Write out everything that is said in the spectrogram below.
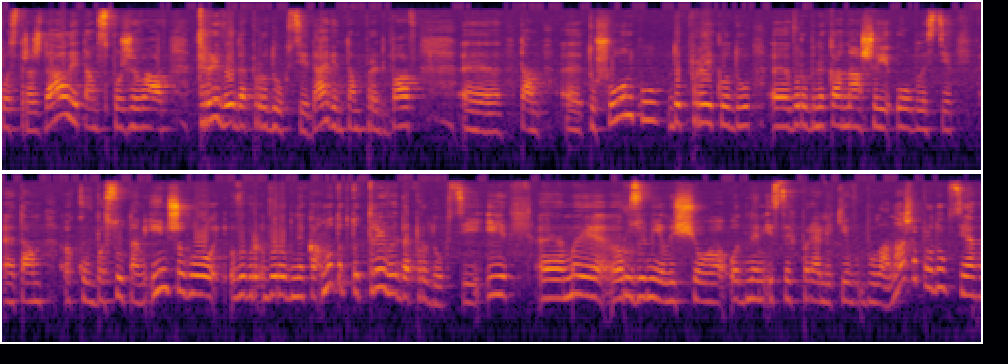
постраждалий, там споживав три види продукції. Да? Він там придбав е, там е, тушонку, до прикладу, е, виробника нашої області, там ковбасу там іншого виробника. Ну тобто три види продукції. І ми розуміли, що одним із цих переліків була наша продукція.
